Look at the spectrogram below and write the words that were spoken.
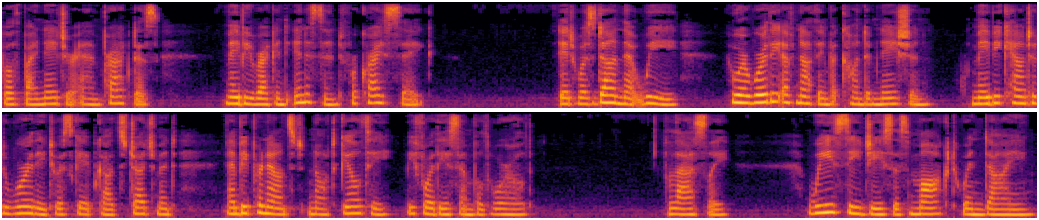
both by nature and practice, may be reckoned innocent for Christ's sake. It was done that we, who are worthy of nothing but condemnation, may be counted worthy to escape God's judgment, and be pronounced not guilty before the assembled world. Lastly, we see Jesus mocked when dying,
